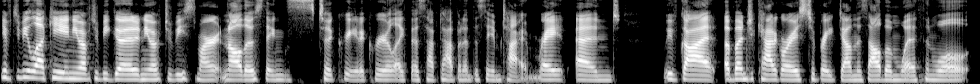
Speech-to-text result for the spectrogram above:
You have to be lucky and you have to be good and you have to be smart and all those things to create a career like this have to happen at the same time, right? And we've got a bunch of categories to break down this album with and we'll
